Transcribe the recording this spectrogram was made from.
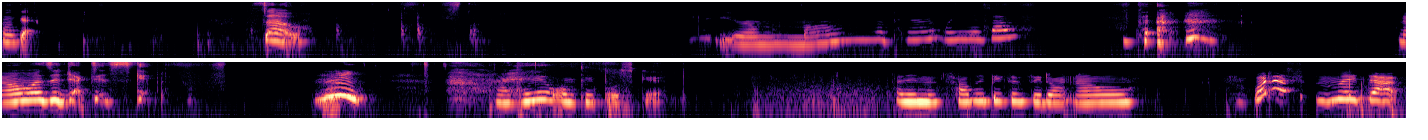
Okay. So. Your mom apparently is out. no one was ejected. Skip. I hate it when people skip. I think it's probably because they don't know. What is like that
